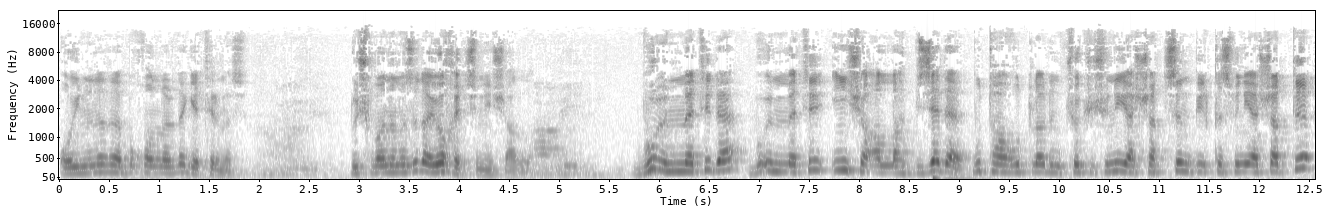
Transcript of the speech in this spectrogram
oyununa da bu konularda getirmesin. Düşmanımızı da yok etsin inşallah. Amin. Bu ümmeti de bu ümmeti inşallah bize de bu tağutların çöküşünü yaşatsın bir kısmını yaşattı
